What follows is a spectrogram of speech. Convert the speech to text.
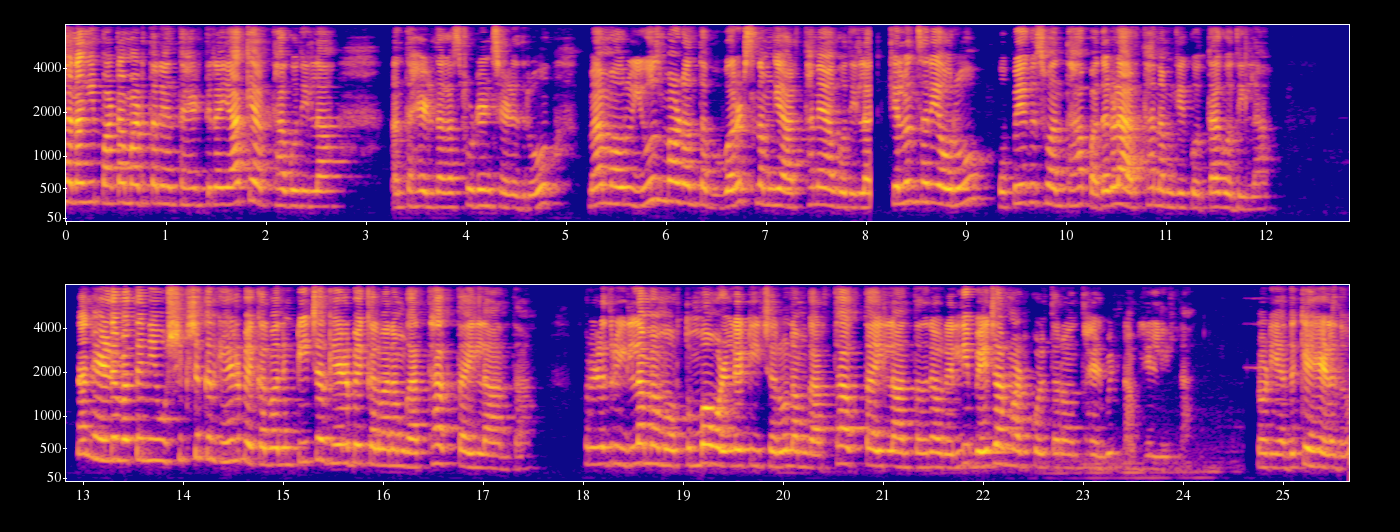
ಚೆನ್ನಾಗಿ ಪಾಠ ಮಾಡ್ತಾರೆ ಅಂತ ಹೇಳ್ತೀರಾ, ಯಾಕೆ ಅರ್ಥ ಆಗೋದಿಲ್ಲ? ಅಂತ ಹೇಳಿದಾಗ ಸ್ಟೂಡೆಂಟ್ಸ್ ಹೇಳಿದ್ರು ಮ್ಯಾಮ್ ಅವರು ಯೂಸ್ ಮಾಡುವಂಥ ವರ್ಡ್ಸ್ ನಮಗೆ ಅರ್ಥನೇ ಆಗೋದಿಲ್ಲ. ಕೆಲವೊಂದ್ಸರಿ ಅವರು ಉಪಯೋಗಿಸುವಂತಹ ಪದಗಳ ಅರ್ಥ ನಮಗೆ ಗೊತ್ತಾಗೋದಿಲ್ಲ. ನಾನು ಹೇಳಿದೆ, ಮತ್ತೆ ನೀವು ಶಿಕ್ಷಕರಿಗೆ ಹೇಳಬೇಕಲ್ವ? ನಿಮ್ಮ ಟೀಚರ್ಗೆ ಹೇಳಬೇಕಲ್ವ? ನಮ್ಗೆ ಅರ್ಥ ಆಗ್ತಾ ಇಲ್ಲ ಅಂತ. ಅವ್ರು ಹೇಳಿದ್ರು, ಇಲ್ಲ ಮ್ಯಾಮ್, ಅವ್ರು ತುಂಬ ಒಳ್ಳೆ ಟೀಚರು, ನಮ್ಗೆ ಅರ್ಥ ಆಗ್ತಾ ಇಲ್ಲ ಅಂತಂದರೆ ಅವ್ರು ಎಲ್ಲಿ ಬೇಜಾರು ಮಾಡ್ಕೊಳ್ತಾರೋ ಅಂತ ಹೇಳ್ಬಿಟ್ಟು ನಾವು ಹೇಳಲಿಲ್ಲ ನೋಡಿ, ಅದಕ್ಕೆ ಹೇಳೋದು,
